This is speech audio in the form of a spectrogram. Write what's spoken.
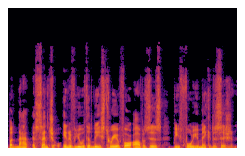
but not essential. Interview with at least three or four offices before you make a decision.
